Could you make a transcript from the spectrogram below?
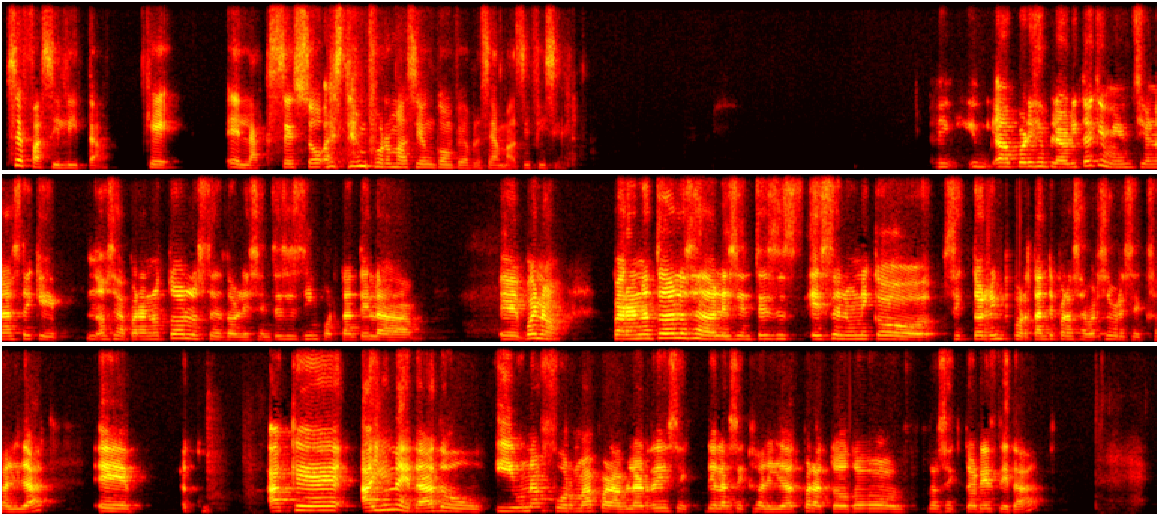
se facilita que el acceso a esta información confiable sea más difícil. Ah, por ejemplo, ahorita que mencionaste que, o sea, para no todos los adolescentes es importante la, eh, bueno, para no todos los adolescentes es, el único sector importante para saber sobre sexualidad. Eh, ¿A qué hay una edad y una forma para hablar de, de, la sexualidad para todos los sectores de edad?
